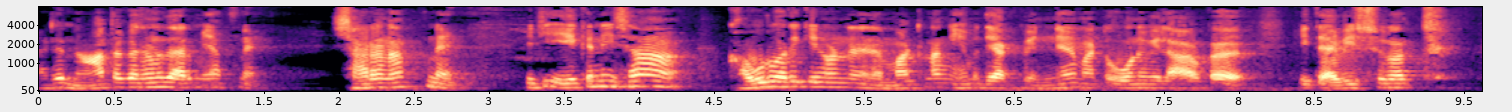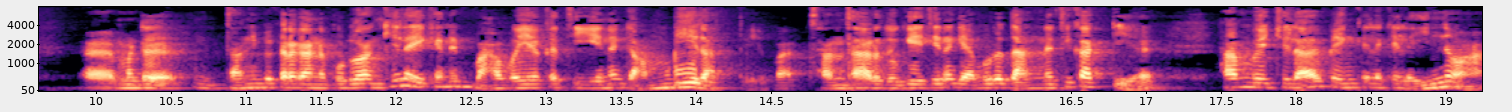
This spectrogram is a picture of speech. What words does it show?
අර නාත කරන ධර්මයක් නැහැ. සරණක් නැහැ. ඉතින් ඒක නිසා කවුරු හරි කියනවනේ මට නම් එහෙම දෙයක් වෙන්නේ නැහැ. මට ඕන වෙලාවක හිත ඇවිස්සුනොත් මට තනිප කරගන්න පුළුවන් කියලා. ඒ කියන්නේ භවයක තියෙන ගැඹීරත්වය. සංසාර දුකේ තියෙන ගැඹුර දන්නේ නැති කට්ටිය හම් වෙච්ච වෙලාවෙ පෙන්කල කියලා ඉන්නවා.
